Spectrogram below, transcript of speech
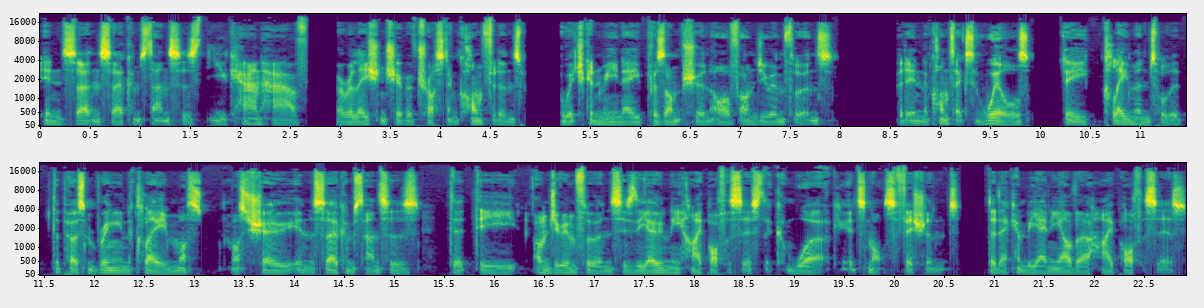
in certain circumstances, you can have a relationship of trust and confidence, which can mean a presumption of undue influence. But in the context of wills, the claimant or the, the person bringing the claim must must show in the circumstances that the undue influence is the only hypothesis that can work. It's not sufficient that there can be any other hypothesis.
